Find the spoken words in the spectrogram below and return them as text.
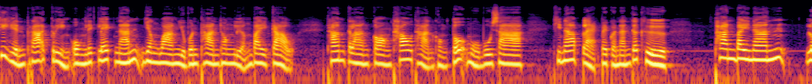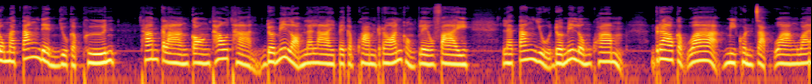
ที่เห็นพระกริ่งองค์เล็กๆ นั้น ยังวางอยู่บนพานทองเหลืองใบเก่า ท่ามกลางกองเท่าฐานของโต๊ะหมู่บูชา ที่น่าแปลกไปกว่านั้นก็คือพานใบนั้นลงมาตั้งเด่นอยู่กับพื้น ท่ามกลางกองเท่าฐาน โดยไม่หลอมละลายไปกับความร้อนของเปลวไฟ และตั้งอยู่โดยไม่ล้มคว่ำราวกับว่ามีคนจับวางไว้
